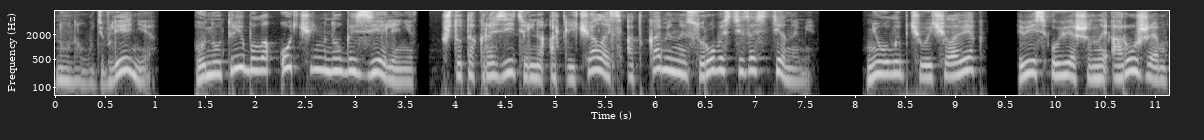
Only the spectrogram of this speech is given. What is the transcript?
Но на удивление, внутри было очень много зелени, что так разительно отличалось от каменной суровости за стенами. Неулыбчивый человек, весь увешанный оружием,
